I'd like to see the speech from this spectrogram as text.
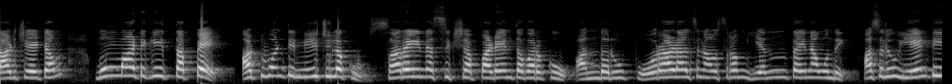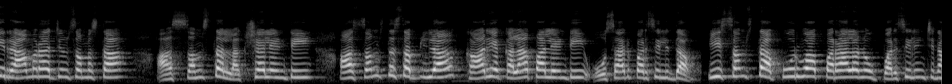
దాడి చేయటం ముమ్మాటికి తప్పే. అటువంటి నీచులకు సరైన శిక్ష పడేంత వరకు అందరూ పోరాడాల్సిన అవసరం ఎంతైనా ఉంది. అసలు ఏంటి రామరాజ్యం సంస్థ? ఆ సంస్థ లక్ష్యాలేంటి? ఆ సంస్థ సభ్యుల కార్యకలాపాలేంటి? ఓసారి పరిశీలిద్దాం. ఈ సంస్థ పూర్వాపరాలను పరిశీలించిన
